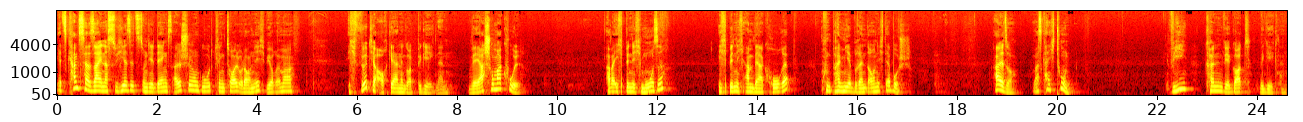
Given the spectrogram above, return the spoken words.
Jetzt kann es ja sein, dass du hier sitzt und dir denkst, alles schön und gut, klingt toll oder auch nicht, wie auch immer ich würde ja auch gerne Gott begegnen. Wäre ja schon mal cool. Aber ich bin nicht Mose, ich bin nicht am Berg Horeb und bei mir brennt auch nicht der Busch. Also, was kann ich tun? Wie können wir Gott begegnen?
